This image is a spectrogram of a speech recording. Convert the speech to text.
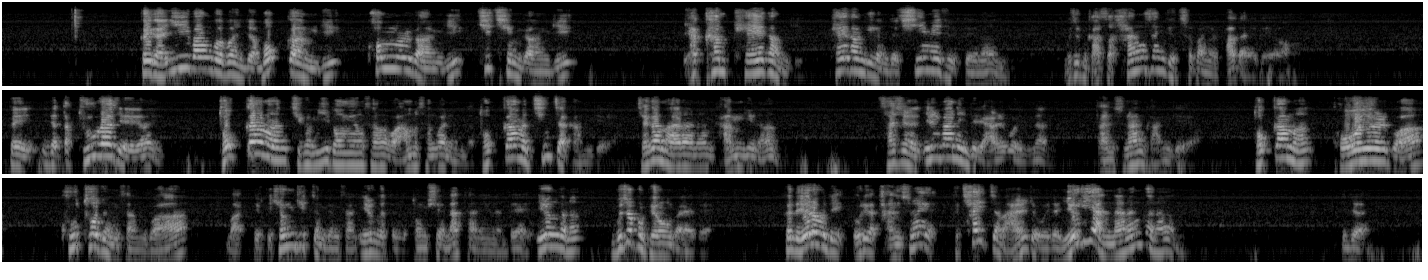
그러니까 이 방법은 이제 목감기, 콧물감기, 기침감기, 약한 폐감기. 폐감기가 이제 심해질 때는 무조건 가서 항생제 처방을 받아야 돼요. 그 이제 딱 두 가지예요. 독감은 지금 이 동영상하고 아무 상관이 없습니다. 독감은 진짜 감기예요. 제가 말하는 감기는 사실은 일반인들이 알고 있는 단순한 감기예요. 독감은 고열과 구토 증상과 막 이렇게 현기증 증상 이런 것들을 동시에 나타내는데 이런 거는 무조건 병원 가야 돼. 근데 여러분들이 우리가 단순하게 그 차이점 알죠? 그죠? 열이 안 나는 거는 이제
